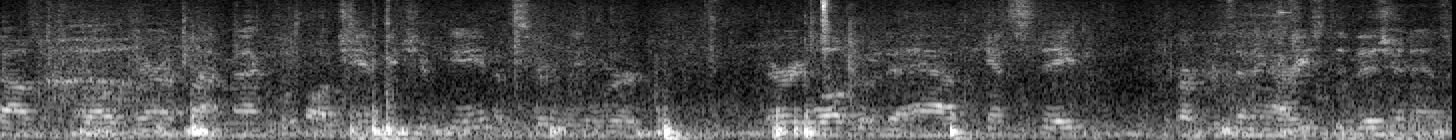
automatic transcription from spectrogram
2012 Marathon Mac Football Championship game, and certainly we're very welcome to have Kent State representing our East Division as a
